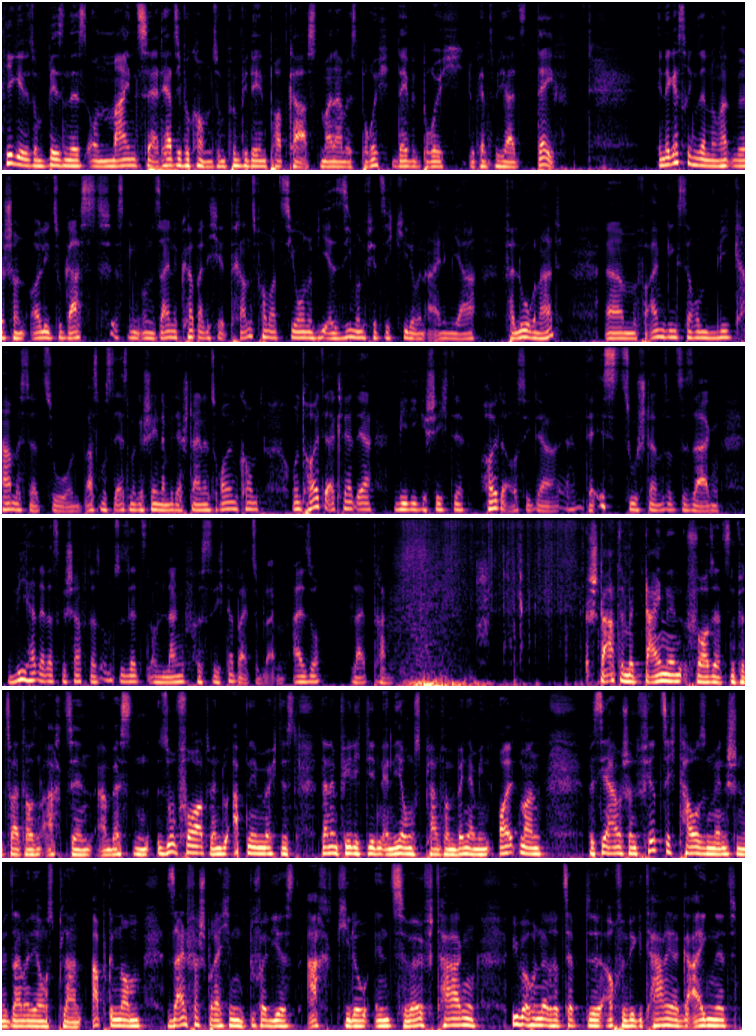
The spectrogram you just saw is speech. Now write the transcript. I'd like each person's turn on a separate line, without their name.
Hier geht es um Business und Mindset. Herzlich willkommen zum 5 Ideen Podcast. Mein Name ist Brüch, David Brüch. Du kennst mich als Dave. In der gestrigen Sendung hatten wir schon Olli zu Gast. Es ging um seine körperliche Transformation und wie er 47 Kilo in einem Jahr verloren hat. Ähm, vor allem ging es darum, wie kam es dazu und was musste erstmal geschehen, damit der Stein ins Rollen kommt. Und heute erklärt er, wie die Geschichte heute aussieht, der, der Ist-Zustand sozusagen. Wie hat er das geschafft, das umzusetzen und langfristig dabei zu bleiben? Also bleibt dran starte mit deinen Vorsätzen für 2018 am besten sofort. Wenn du abnehmen möchtest, dann empfehle ich dir den Ernährungsplan von Benjamin Oltmann. Bisher haben schon 40.000 Menschen mit seinem Ernährungsplan abgenommen. Sein Versprechen, du verlierst 8 Kilo in 12 Tagen. Über 100 Rezepte, auch für Vegetarier geeignet.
